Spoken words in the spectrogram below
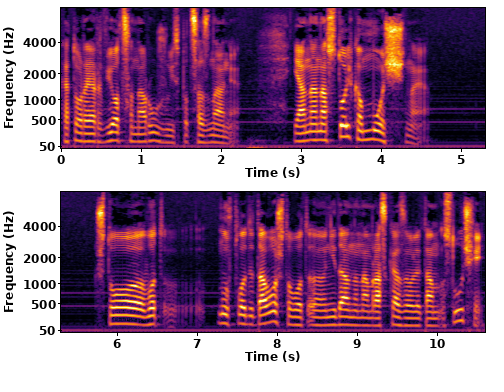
которая рвется наружу из подсознания. И она настолько мощная, что вот, ну, вплоть до того, что вот э, недавно нам рассказывали там случай,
